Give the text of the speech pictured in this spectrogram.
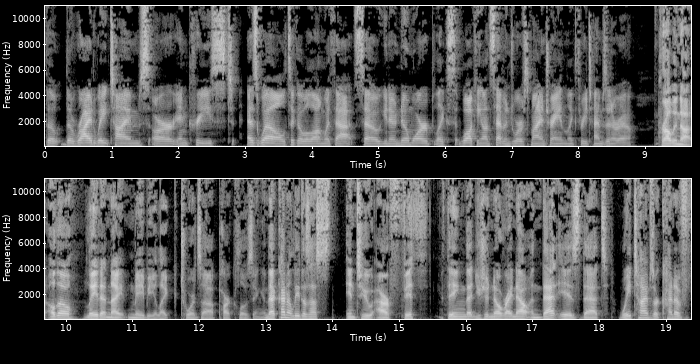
the, the ride wait times are increased as well to go along with that. So, you know, no more like walking on Seven Dwarfs Mine Train like three times in a row. Probably not. Although late at night, maybe like towards uh, park closing. And that kind of leads us into our fifth thing that you should know right now. And that is that wait times are kind of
